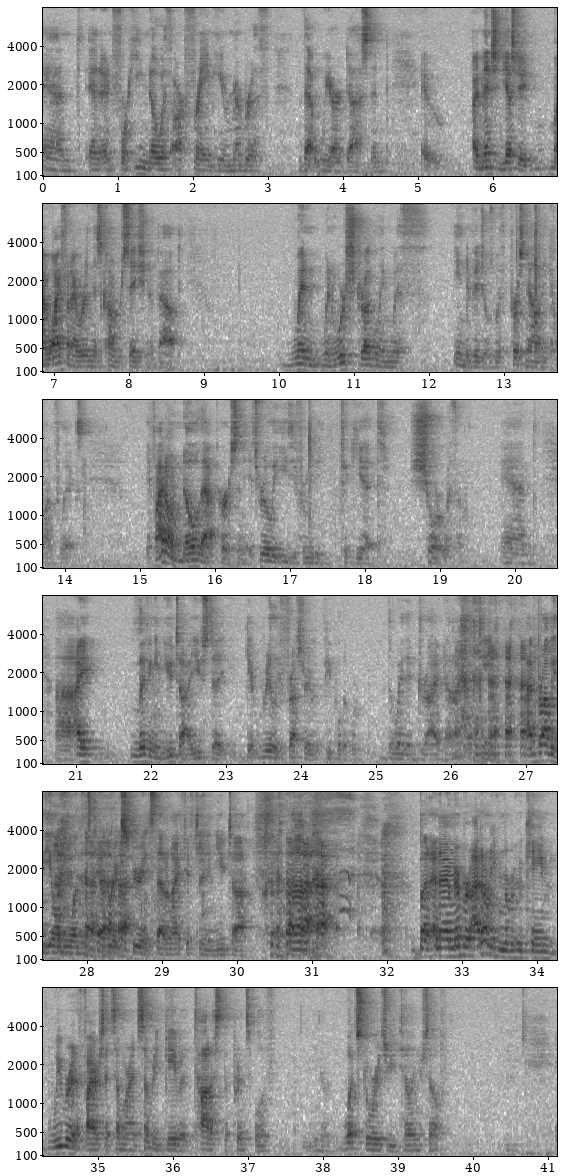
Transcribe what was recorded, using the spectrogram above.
And and, and for he knoweth our frame he remembereth that we are dust. And uh, i mentioned yesterday my wife and i were in this conversation about when when we're struggling with individuals with personality conflicts. If i don't know that person it's really easy for me to, to get short with them. And uh, i living in utah i used to get really frustrated with people that were the way they drive down i-15 i'm probably the only one that's ever experienced that on i-15 in utah. Um, but and i remember i don't even remember who came we were at a fireside somewhere and somebody gave it taught us the principle of you know what stories are you telling yourself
